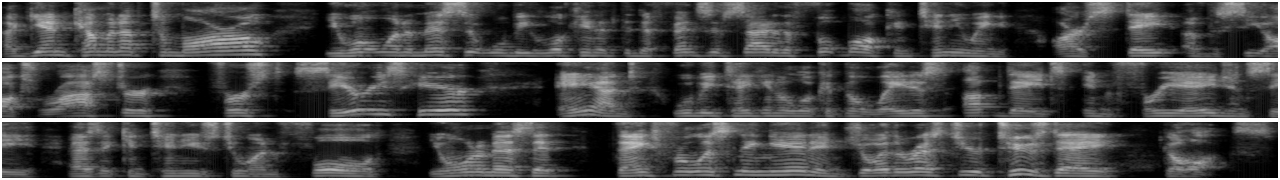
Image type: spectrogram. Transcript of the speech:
Again, coming up tomorrow, you won't want to miss it. We'll be looking at the defensive side of the football, continuing our state of the Seahawks roster first series here. And we'll be taking a look at the latest updates in free agency as it continues to unfold. You won't want to miss it. Thanks for listening in. Enjoy the rest of your Tuesday. Go Hawks.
